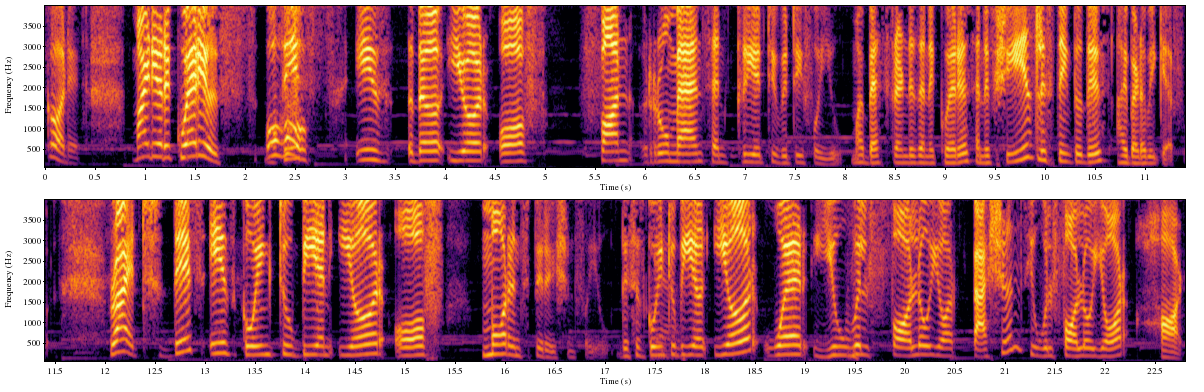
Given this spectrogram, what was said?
Got it. My dear Aquarius, oh. this is the year of fun, romance, and creativity for you. My best friend is an Aquarius, and if she is listening to this, I better be careful. Right, this is going to be an year of more inspiration for you. This is going to be a year where you will follow your passions, you will follow your heart.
